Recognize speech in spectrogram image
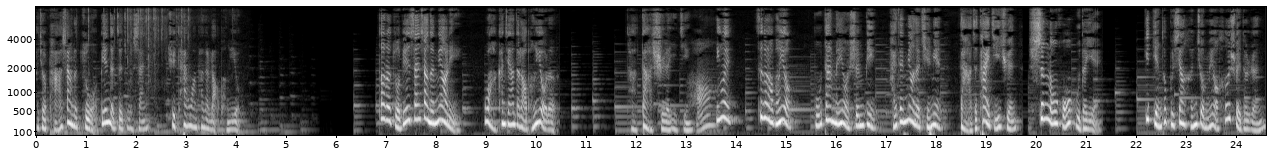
他就爬上了左边的这座山，去探望他的老朋友。到了左边山上的庙里，哇，看见他的老朋友了，他大吃了一惊啊！因为这个老朋友不但没有生病，还在庙的前面打着太极拳，生龙活虎的耶，一点都不像很久没有喝水的人。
